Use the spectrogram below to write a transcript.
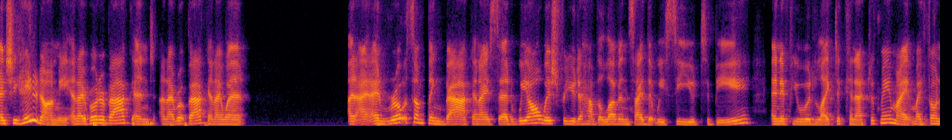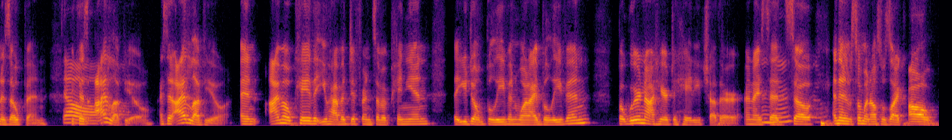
And she hated on me. And i wrote her mm-hmm. back and and i wrote back and i went and I, I wrote something back and i said we all wish for you to have the love inside that we see you to be. And if you would like to connect with me my my phone is open because i love you. I said i love you. And i'm okay that you have a difference of opinion that you don't believe in what i believe in but we're not here to hate each other and i said Mhm. so and then someone else was like oh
